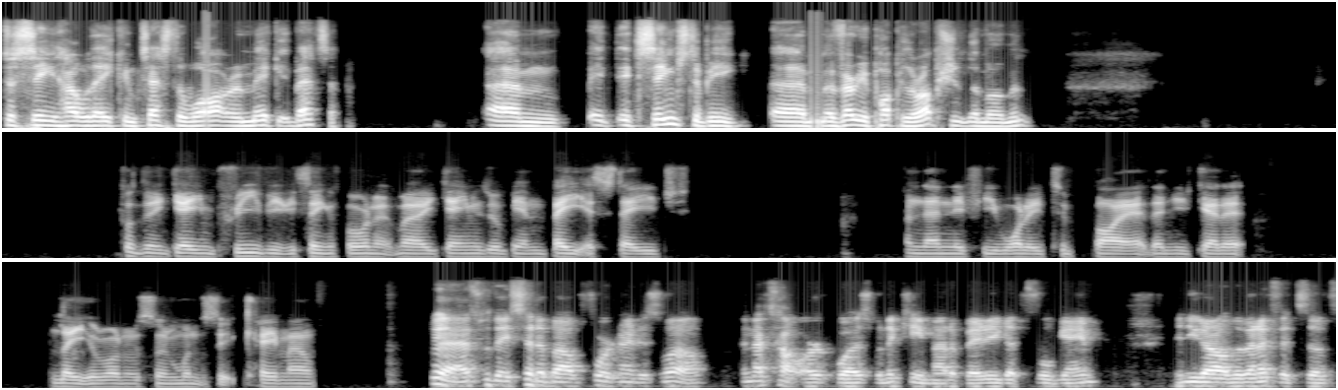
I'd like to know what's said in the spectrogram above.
to see how they can test the water and make it better. Um, it, it seems to be um, a very popular option at the moment. Put the game preview thing for it where games would be in beta stage. And then if you wanted to buy it, then you'd get it later on or something once it came out. Yeah, that's what they said about Fortnite as well. And that's how ARK was when it came out of beta. You got the full game, and you got all the benefits of,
